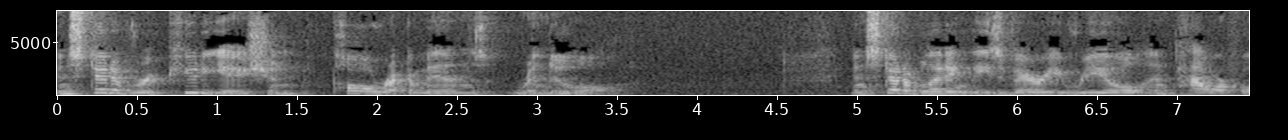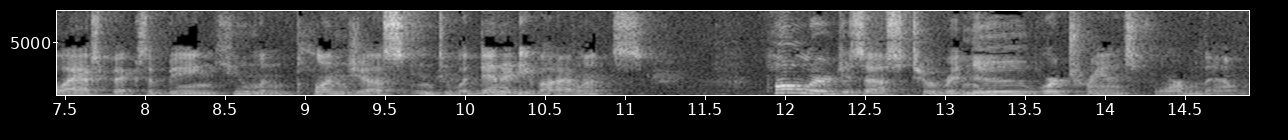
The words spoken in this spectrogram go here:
Instead of repudiation, Paul recommends renewal. Instead of letting these very real and powerful aspects of being human plunge us into identity violence, Paul urges us to renew or transform them.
